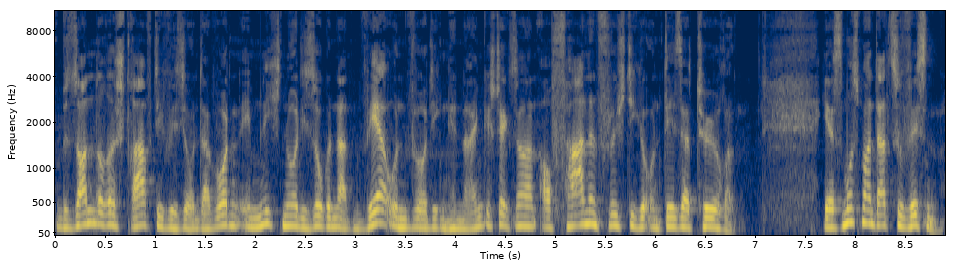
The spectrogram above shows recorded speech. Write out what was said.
besondere Strafdivision, da wurden eben nicht nur die sogenannten Wehrunwürdigen hineingesteckt, sondern auch Fahnenflüchtige und Deserteure. Jetzt muss man dazu wissen,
